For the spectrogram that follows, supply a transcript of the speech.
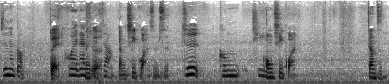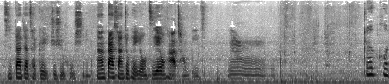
是那个对，会在那个水上，氧气管是不是？是空气。空气管，这样子是大家才可以继续呼吸。然后大象就可以用直接用它的长鼻子，嗯，这个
